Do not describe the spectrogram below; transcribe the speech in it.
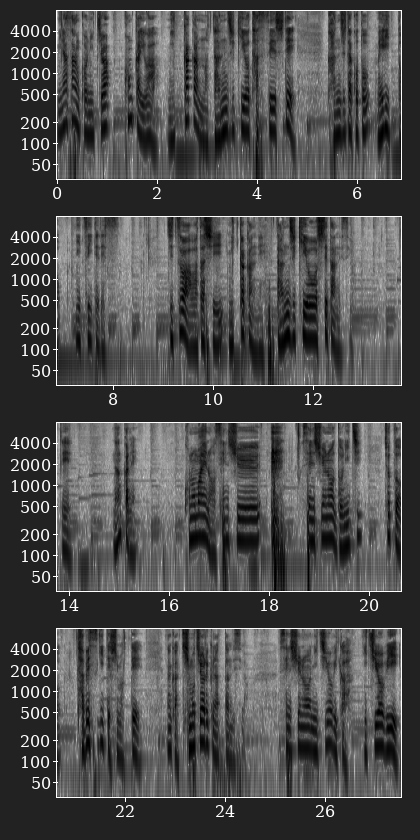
皆さんこんにちは。今回は3日間の断食を達成して感じたことメリットについてです。実は私3日間ね断食をしてたんですよ。でなんかねこの前の先週 先週の土日ちょっと食べ過ぎてしまってなんか気持ち悪くなったんですよ。先週の日曜日か。日曜日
